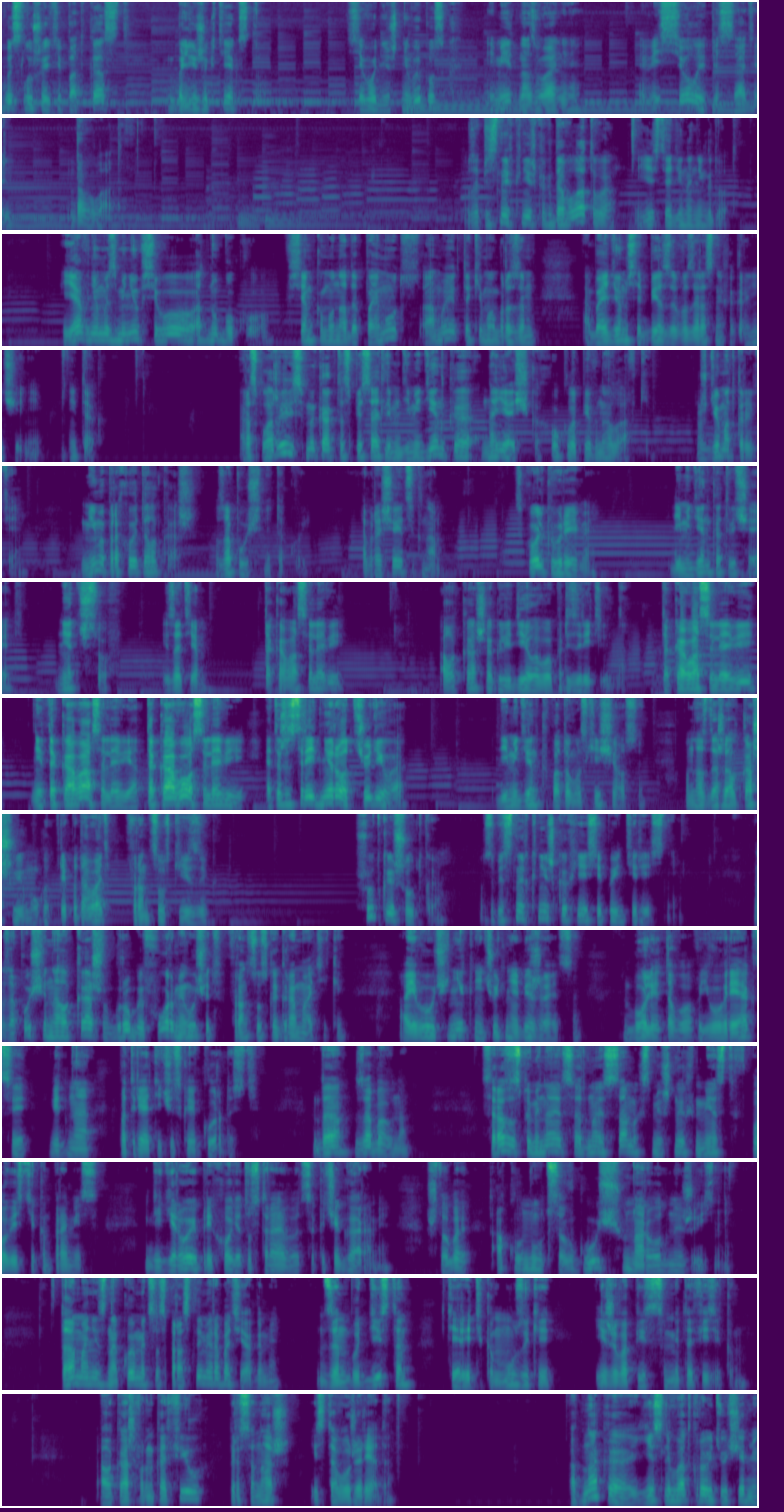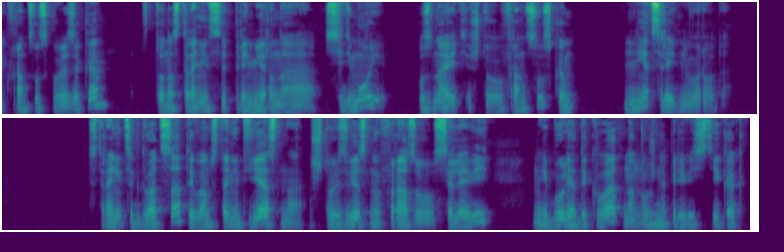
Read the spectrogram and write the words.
Вы слушаете подкаст «Ближе к тексту». Сегодняшний выпуск имеет название «Веселый писатель Довлатов». В записных книжках Довлатова есть один анекдот. Я в нем изменю всего одну букву. Всем, кому надо, поймут, а мы таким образом обойдемся без возрастных ограничений. Итак, расположились мы как-то с писателем Демиденко на ящиках около пивной лавки. Ждем открытия. Мимо проходит алкаш, запущенный такой. Обращается к нам. «Сколько время?» Демиденко отвечает. «Нет часов». И затем. «Такова соляви?» Алкаш оглядел его презрительно. «Такова соляви? Не такова соляви, а таково соляви! Это же средний род, чудило!» Демиденко потом восхищался. У нас даже алкаши могут преподавать французский язык. Шутка и шутка. В записных книжках есть и поинтереснее. Запущенный алкаш в грубой форме учит французской грамматике, а его ученик ничуть не обижается. Более того, в его реакции видна патриотическая гордость. Да, забавно. Сразу вспоминается одно из самых смешных мест в повести «Компромисс», где герои приходят устраиваться кочегарами, чтобы окунуться в гущу народной жизни. Там они знакомятся с простыми работягами, дзен-буддистом теоретиком музыки и живописцем-метафизиком. Алкаш-франкофил – персонаж из того же ряда. Однако, если вы откроете учебник французского языка, то на странице примерно седьмой узнаете, что во французском нет среднего рода. Странице к 20 вам станет ясно, что известную фразу «соляви» наиболее адекватно нужно перевести как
